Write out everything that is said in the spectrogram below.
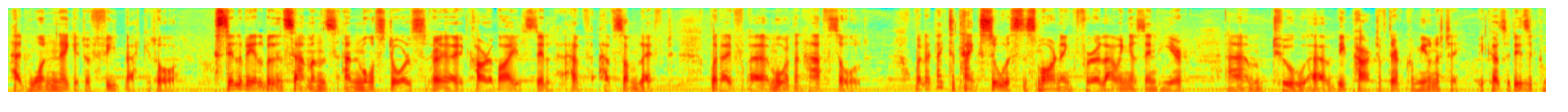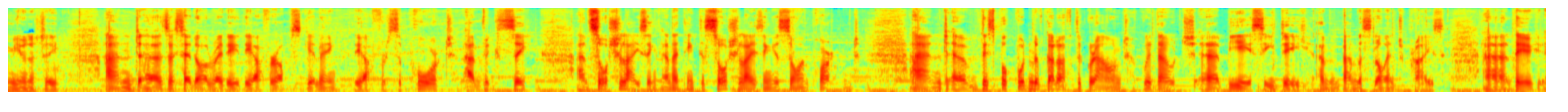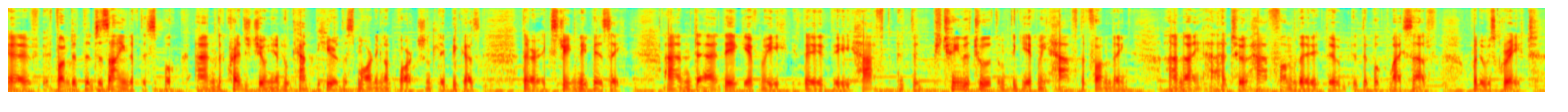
had one negative feedback at all. Still available in Salmons and most stores, uh, Carabile still have, have some left, but I've uh, more than half sold. Well, I'd like to thank SUAS this morning for allowing us in here um, to uh, be part of their community because it is a community. And uh, as I said already they offer upskilling, they offer support, advocacy and socialising and I think the socialising is so important. And uh, this book wouldn't have got off the ground without uh, BACD and Ballinasloe Enterprise. Uh, they uh, funded the design of this book and the credit union who can't be here this morning unfortunately because they're extremely busy. And they gave me the, the half, the, between the two of them they gave me half the funding and I had to half fund the, the, the book myself, but it was great.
